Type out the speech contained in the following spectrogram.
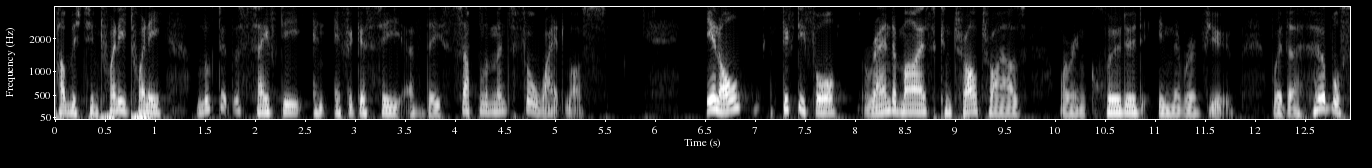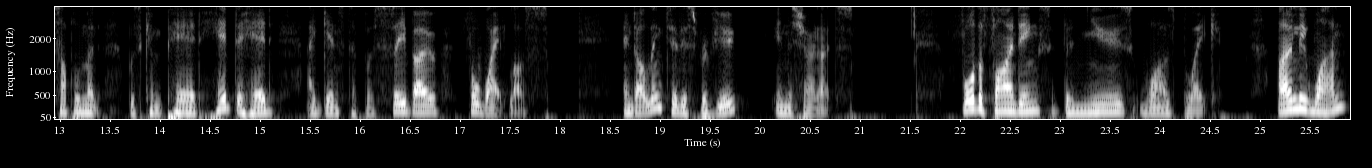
published in 2020 looked at the safety and efficacy of these supplements for weight loss. In all, 54 randomized control trials were included in the review, where the herbal supplement was compared head to head against a placebo for weight loss. And I'll link to this review in the show notes. For the findings, the news was bleak. Only one,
